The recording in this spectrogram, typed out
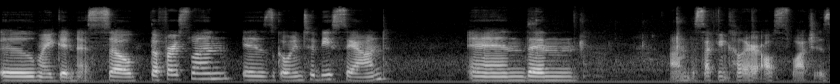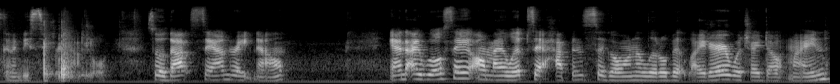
oh my goodness. So the first one is going to be Sand and then um, the second color I'll swatch is going to be Supernatural. So that's sand right now. And I will say on my lips it happens to go on a little bit lighter, which I don't mind.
